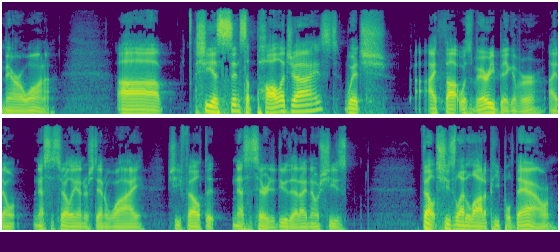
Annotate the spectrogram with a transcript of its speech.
marijuana. Uh, she has since apologized, which I thought was very big of her. I don't necessarily understand why she felt it necessary to do that. I know she's felt she's let a lot of people down.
